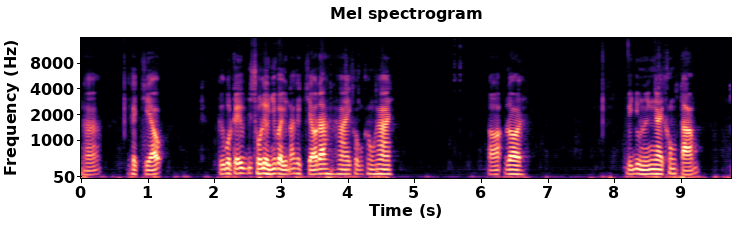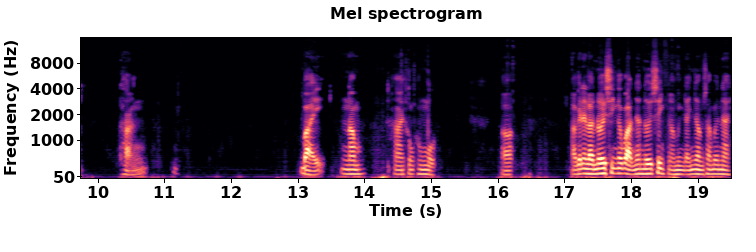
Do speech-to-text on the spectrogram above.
đó gạch chéo. Cứ một cái số liệu như vậy chúng ta gạch chéo ra 2002 đó rồi. Ví dụ như ngày 08 tháng 7 năm 2001 đó. À, cái này là nơi sinh các bạn nhé nơi sinh. Là mình đánh nhầm sang bên này.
